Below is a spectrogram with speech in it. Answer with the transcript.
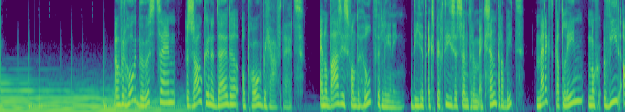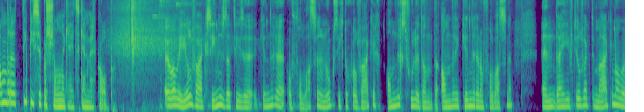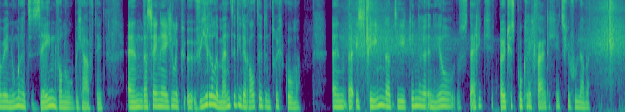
Een verhoogd bewustzijn zou kunnen duiden op hoogbegaafdheid. En op basis van de hulpverlening die het expertisecentrum Excentra biedt, merkt Kathleen nog vier andere typische persoonlijkheidskenmerken op. Eh, wat we heel vaak zien is dat deze kinderen, of volwassenen ook, zich toch wel vaker anders voelen dan de andere kinderen of volwassenen. En dat heeft heel vaak te maken met wat wij noemen het zijn van hoogbegaafdheid. En dat zijn eigenlijk eh, vier elementen die daar altijd in terugkomen. En dat is één, dat die kinderen een heel sterk uitgesproken rechtvaardigheidsgevoel hebben.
